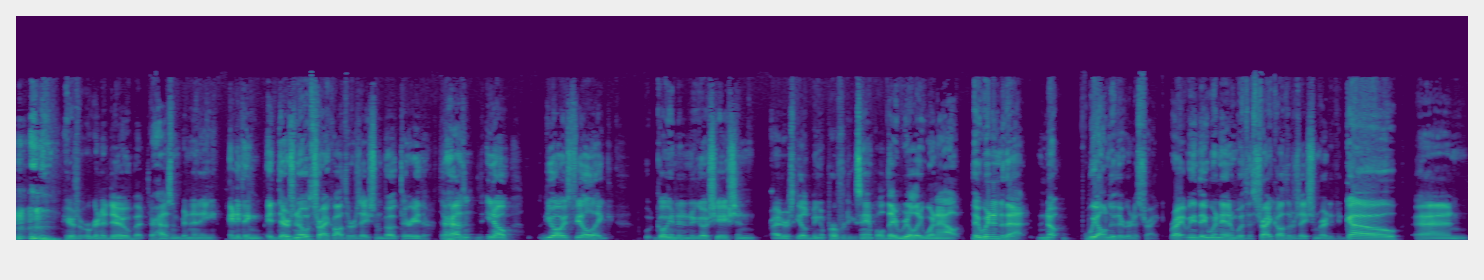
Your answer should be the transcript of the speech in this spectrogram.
here's what we're going to do. But there hasn't been any anything. It, there's no strike authorization vote there either. There hasn't. You know, you always feel like going into negotiation. Writers Guild being a perfect example. They really went out. They went into that. No, we all knew they were going to strike, right? I mean, they went in with a strike authorization ready to go, and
